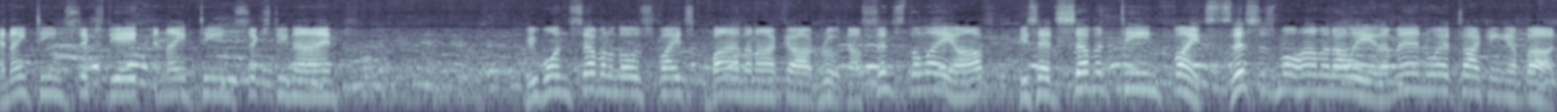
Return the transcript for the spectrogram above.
in 1968 and 1969. He won seven of those fights by the knockout route. Now, since the layoff, he's had 17 fights. This is Muhammad Ali, the man we're talking about.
